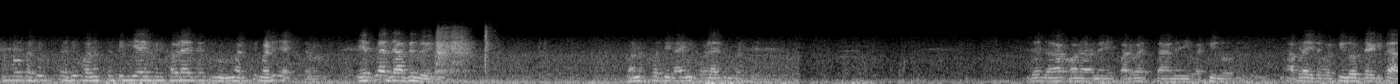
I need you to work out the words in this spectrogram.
કશું વનસ્પતિ આવી ખવડાય તો મળી જાય એટલે જાતે જોઈ લે. વનસ્પતિ લાઈન ખવડાય તો મળી જાય જો દવાખાના નહીં પરવસતા નહીં, વકીલો. આપણે વકીલો તડકા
